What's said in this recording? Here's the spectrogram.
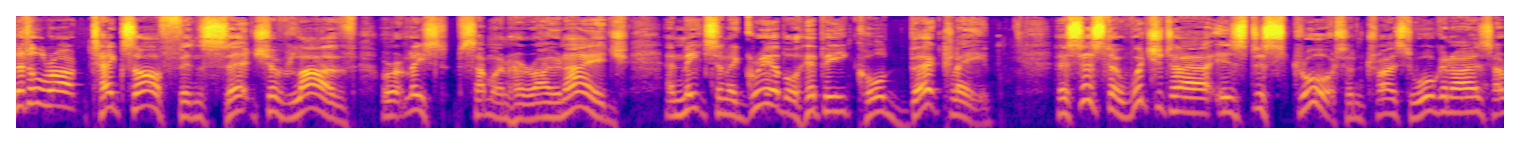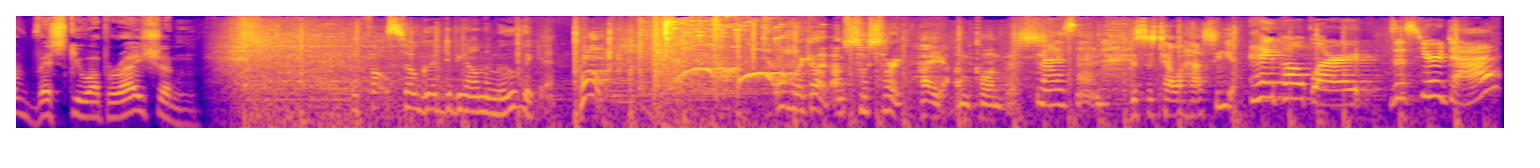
Little Rock takes off in search of love, or at least someone her own age, and meets an agreeable hippie called Berkeley. Her sister Wichita is distraught and tries to organize a rescue operation. It felt so good to be on the move again. Oh my god, I'm so sorry. Hi, I'm Columbus. Madison. This is Tallahassee. Hey, Paul Blart. Is this your dad?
